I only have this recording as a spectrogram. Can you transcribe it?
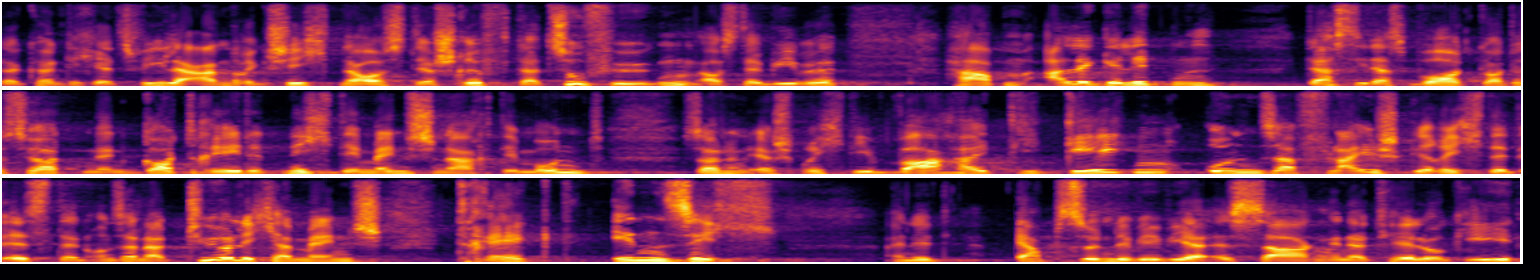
da könnte ich jetzt viele andere Geschichten aus der Schrift dazufügen, aus der Bibel, haben alle gelitten dass sie das Wort Gottes hörten. Denn Gott redet nicht dem Menschen nach dem Mund, sondern er spricht die Wahrheit, die gegen unser Fleisch gerichtet ist. Denn unser natürlicher Mensch trägt in sich eine Erbsünde, wie wir es sagen in der Theologie,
